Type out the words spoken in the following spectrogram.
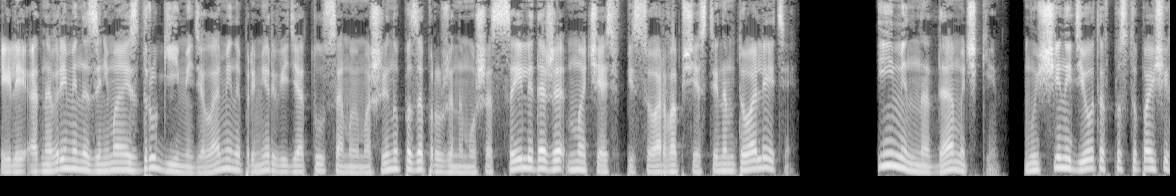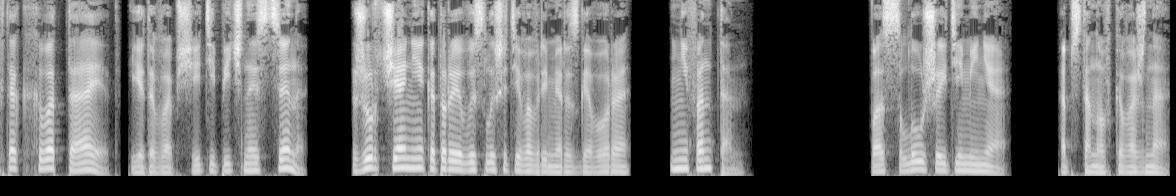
или одновременно занимаясь другими делами, например, ведя ту самую машину по запруженному шоссе или даже мочась в писсуар в общественном туалете. Именно, дамочки, мужчин-идиотов, поступающих так, хватает, и это вообще типичная сцена. Журчание, которое вы слышите во время разговора, не фонтан. Послушайте меня. Обстановка важна.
